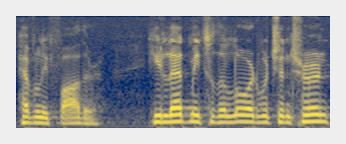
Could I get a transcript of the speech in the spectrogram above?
Heavenly Father. He led me to the Lord, which in turn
